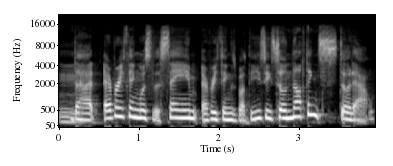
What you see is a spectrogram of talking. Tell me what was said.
mm. that everything was the same, everything's about the easy, so nothing stood out.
